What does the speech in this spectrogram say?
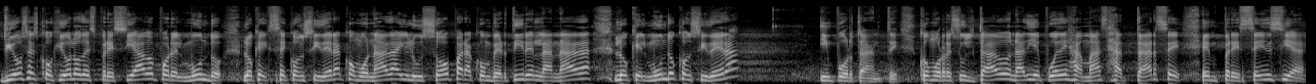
Dios escogió lo despreciado por el mundo, lo que se considera como nada y lo usó para convertir en la nada lo que el mundo considera importante. Como resultado, nadie puede jamás jactarse en presencia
